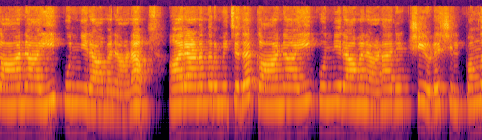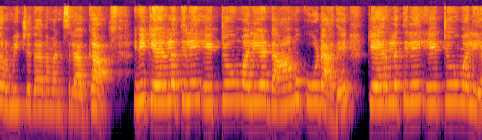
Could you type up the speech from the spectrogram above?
കാനായി കുഞ്ഞിരാമനാണ്. ആരാണ് നിർമ്മിച്ചത്? കാനായി കുഞ്ഞിരാമനാണ് യക്ഷിയുടെ ശില്പം നിർമ്മിച്ചത് എന്ന് മനസ്സിലാക്കുക. ഇനി കേരളത്തിലെ ഏറ്റവും വലിയ ഡാം കൂടാതെ കേരളത്തിലെ ഏറ്റവും വലിയ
